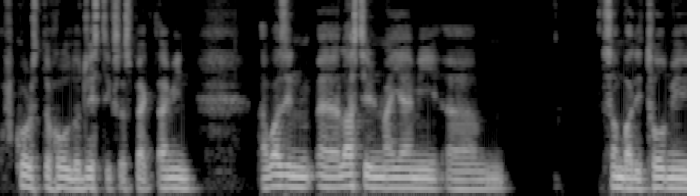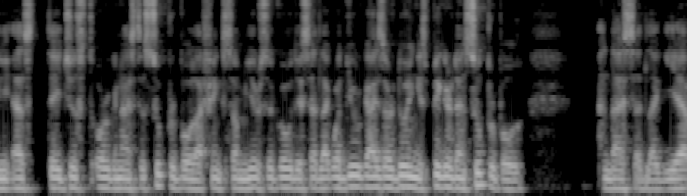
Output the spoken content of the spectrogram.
of course the whole logistics aspect. I mean i was in uh, last year in miami um, somebody told me as they just organized the super bowl i think some years ago they said like what you guys are doing is bigger than super bowl and I said like, yeah,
